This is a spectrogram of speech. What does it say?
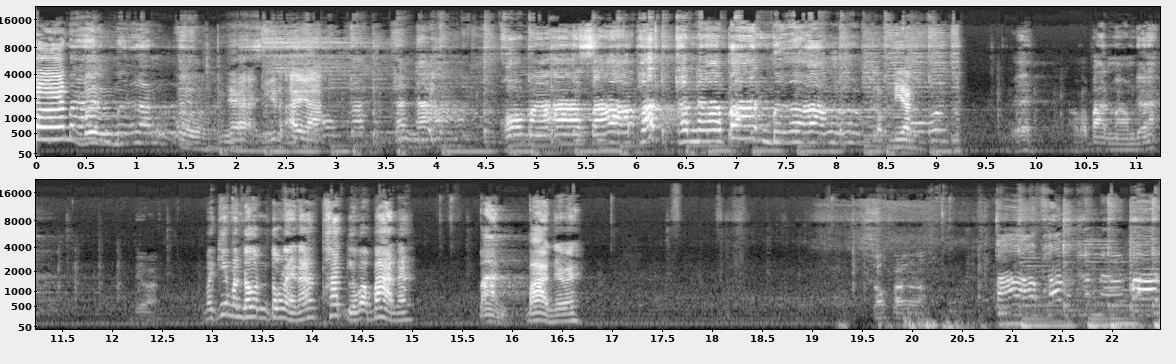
บ้านบ้าเมือนงเมืองเออเนี่ยอย่างนี้ได้อะพัฒนาพอมาอาสาพัฒนาบ้านเมืองกับเนียนเอ้ยเอาว่าบ้านเมืองเดี๋ยวนะเดี๋ยวก่อนเมื่อกี้มันโดนตรงไหนนะ พัดหรือว่าบ้านนะ บ้าน บ้านใช่ไหม ลองฟังเนาะตาพัฒนาบ้าน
